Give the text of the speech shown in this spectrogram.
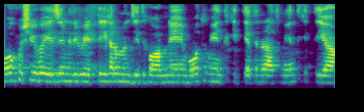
ਬਹੁਤ ਖੁਸ਼ੀ ਹੋਈ ਜੀ। ਮੇਰੀ ਬੇਟੀ ਹਰਮਨਜੀਤ ਕੌਰ ਨੇ ਬਹੁਤ ਮਿਹਨਤ ਕੀਤੀ ਹੈ ਦਿਨ ਰਾਤ ਮਿਹਨਤ ਕੀਤੀ ਆ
